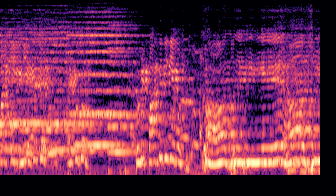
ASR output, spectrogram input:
পালকি নিয়ে পালকি তুমি পালকিতে গিয়ে বসো। কাঁদতে গিয়ে হাসি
